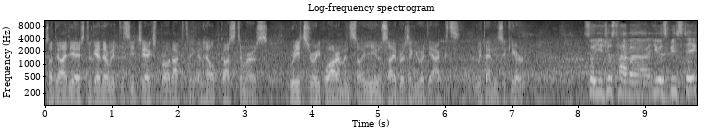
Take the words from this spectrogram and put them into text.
So the idea is together with the CGX product, we can help customers reach the requirements of EU Cybersecurity Act with MV Secure. So you just have a USB stick,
